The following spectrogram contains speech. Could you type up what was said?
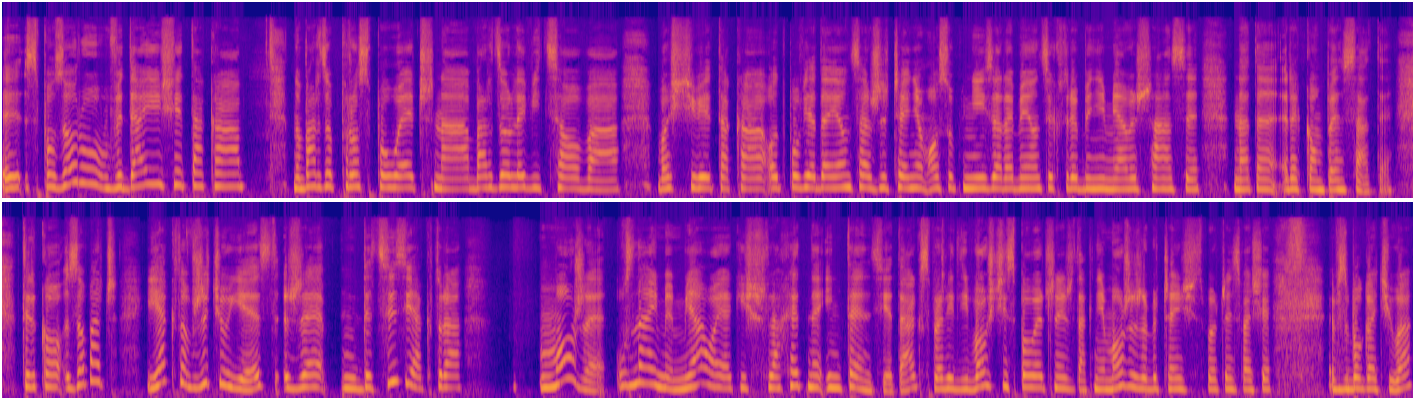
E, z pozoru wydaje się taka no bardzo prospołeczna, bardzo lewicowa, właściwie taka odpowiadająca życzeniom osób mniej zarabiających, które by nie miały szansy na tę rekompensatę. Tylko zobacz, jak to w życiu jest, że decyzja, która może, uznajmy, miała jakieś szlachetne intencje, tak? Sprawiedliwości społecznej, że tak nie może, żeby część społeczeństwa się wzbogaciła,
